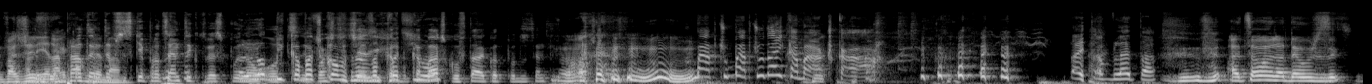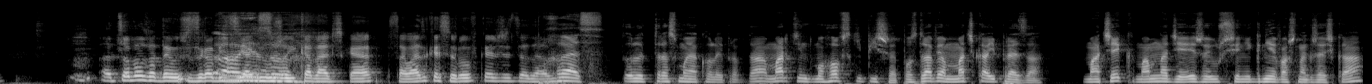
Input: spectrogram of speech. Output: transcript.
warzywna. Ale ja naprawdę Potem te mam. wszystkie procenty, które spłyną Lobby od kabaczkowe zapłaciło. kabaczków, tak, od producentów No. Babciu, babciu, daj kabaczka. Daj tableta. A co można Deusz z... A co można Deusz zrobić O z Jagmużu i kabaczka? Sałatkę, surówkę, czy co tam? Ches. To teraz moja kolej, prawda? Marcin Dmochowski pisze: Pozdrawiam Maćka i Preza. Maciek, mam nadzieję, że już się nie gniewasz na Grześka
